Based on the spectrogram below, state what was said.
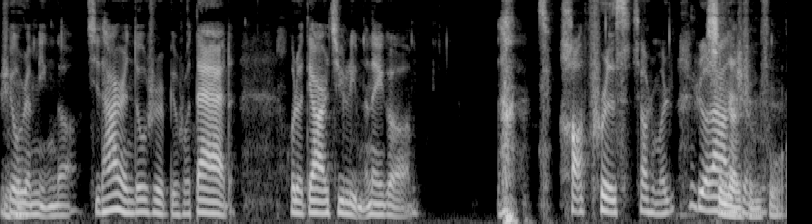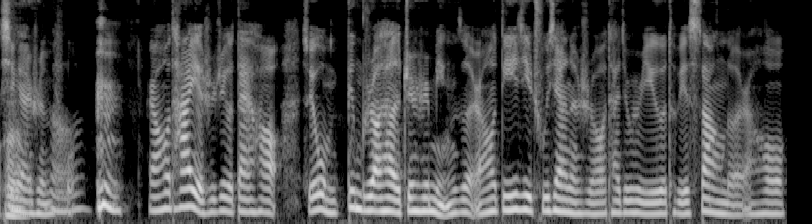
是有人名的，其他人都是比如说 Dad 或者第二剧里面的那个 Hot Prince 叫什么热辣的神父性感神父。然后他也是这个代号，所以我们并不知道他的真实名字。然后第一季出现的时候，他就是一个特别丧的，然后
